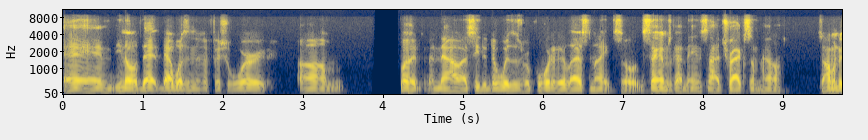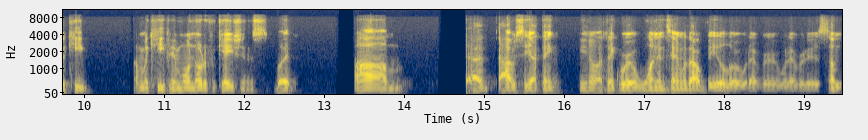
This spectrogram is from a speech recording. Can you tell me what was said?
and you know that that wasn't an official word. Um, but now I see that the Wizards reported it last night. So Shams got the inside track somehow. So I'm gonna keep I'm gonna keep him on notifications. But um I, obviously I think you know, I think we're one in ten without Beal or whatever, whatever it is, some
